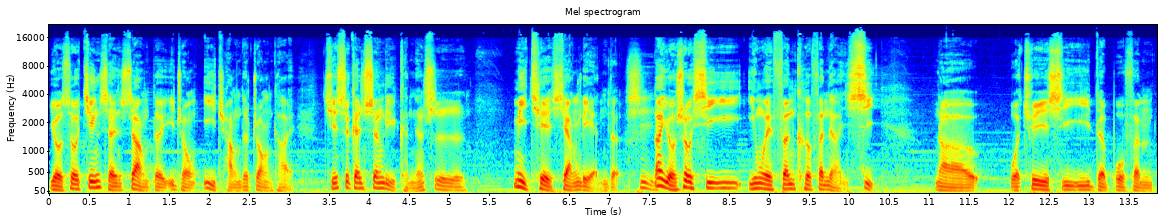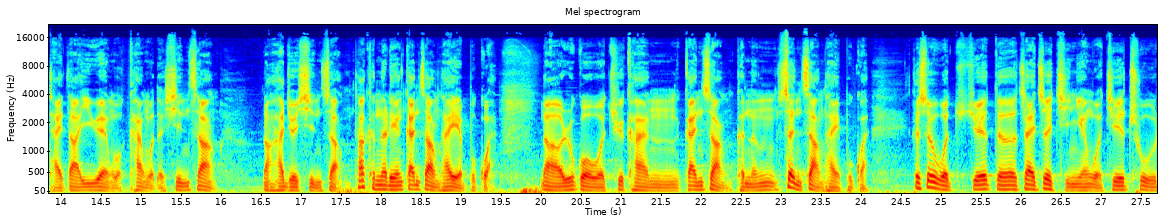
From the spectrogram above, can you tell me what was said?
有时候精神上的一种异常的状态，其实跟生理可能是密切相连的。是。那有时候西医因为分科分得很细，那我去西医的部分，台大医院我看我的心脏，那他就心脏，他可能连肝脏他也不管。那如果我去看肝脏，可能肾脏他也不管。可是我觉得在这几年，我接触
